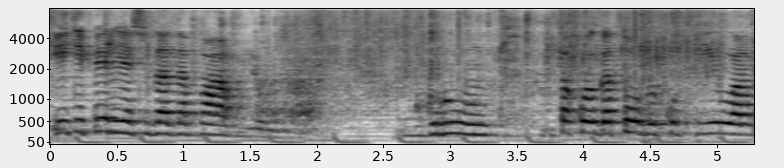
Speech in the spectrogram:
И теперь я сюда добавлю грунт. Такой готовый купила.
